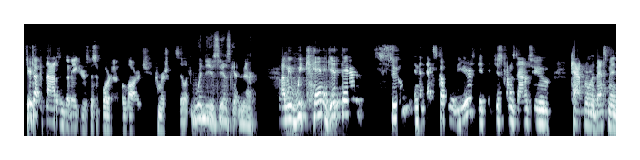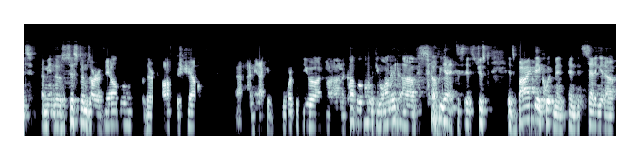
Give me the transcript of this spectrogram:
So you're talking thousands of acres to support a, a large commercial facility. When do you see us getting there? I mean, we can get there soon in the next couple of years. It, it just comes down to capital investment. I mean, those systems are available, they're off the shelf. I mean, I could work with you on, on a couple if you wanted. Uh, so yeah, it's it's just it's buying the equipment and setting it up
